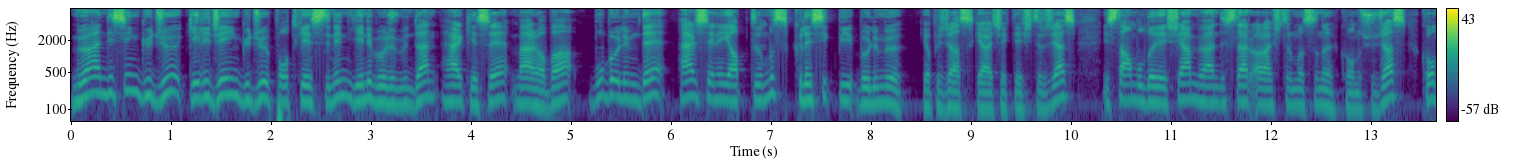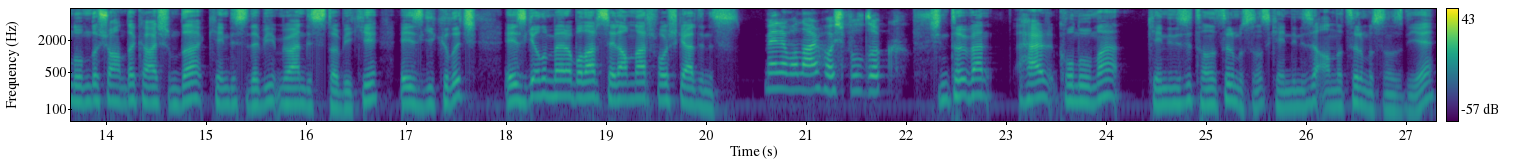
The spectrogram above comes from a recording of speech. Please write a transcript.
Mühendisin Gücü, Geleceğin Gücü podcast'inin yeni bölümünden herkese merhaba. Bu bölümde her sene yaptığımız klasik bir bölümü yapacağız, gerçekleştireceğiz. İstanbul'da yaşayan mühendisler araştırmasını konuşacağız. Konuğum da şu anda karşımda. Kendisi de bir mühendis tabii ki. Ezgi Kılıç. Ezgi Hanım merhabalar, selamlar, hoş geldiniz. Merhabalar, hoş bulduk. Şimdi tabii ben her konuğuma kendinizi tanıtır mısınız, kendinizi anlatır mısınız diye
